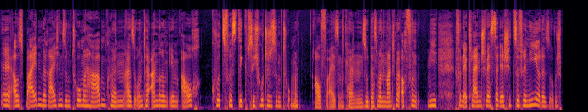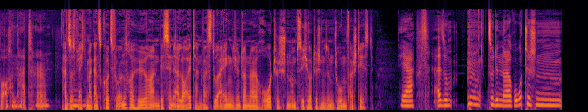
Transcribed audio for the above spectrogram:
äh, aus beiden Bereichen Symptome haben können, also unter anderem eben auch kurzfristig psychotische Symptome aufweisen können, so dass man manchmal auch von wie von der kleinen Schwester der Schizophrenie oder so gesprochen hat. Ja. Kannst du es vielleicht mal ganz kurz für unsere Hörer ein bisschen erläutern, was du eigentlich unter neurotischen und psychotischen Symptomen verstehst? Ja, also zu den neurotischen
